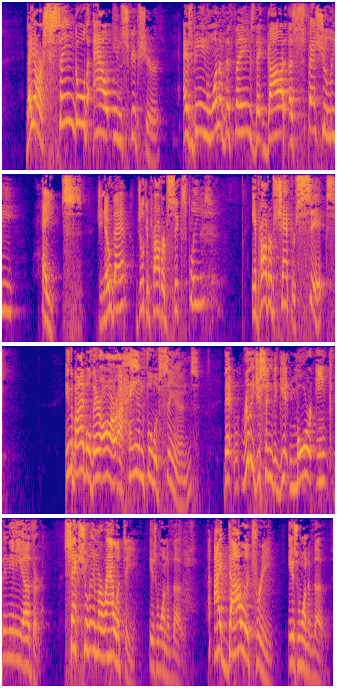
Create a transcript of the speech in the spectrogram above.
They are singled out in scripture as being one of the things that God especially hates. Do you know that? Would you look in Proverbs 6, please? In Proverbs chapter 6, in the Bible there are a handful of sins that really just seem to get more ink than any other. Sexual immorality is one of those. Idolatry is one of those.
